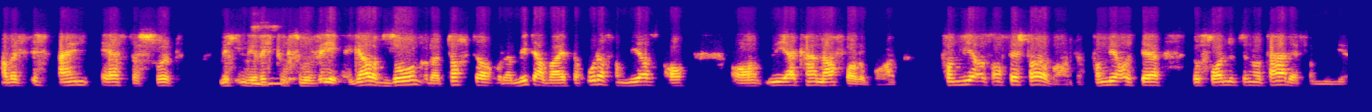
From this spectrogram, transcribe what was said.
aber es ist ein erster Schritt, mich in die mhm. Richtung zu bewegen. Egal ob Sohn oder Tochter oder Mitarbeiter oder von mir aus auch äh, ein IHK-Nachfolgeberater. Von mir aus auch der Steuerberater. Von mir aus der befreundete Notar der Familie.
